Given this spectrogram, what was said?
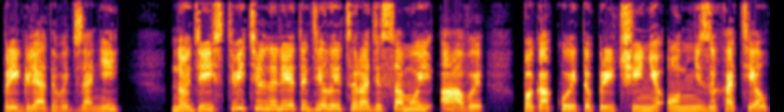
Приглядывать за ней? Но действительно ли это делается ради самой Авы? По какой-то причине он не захотел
